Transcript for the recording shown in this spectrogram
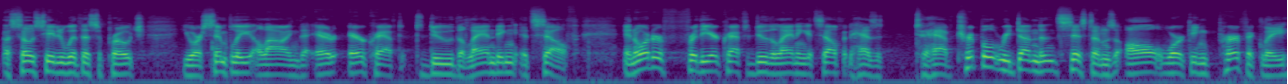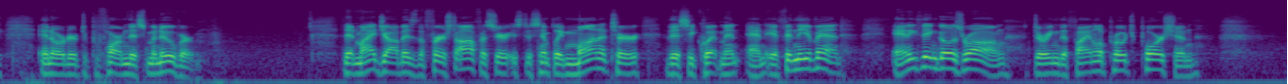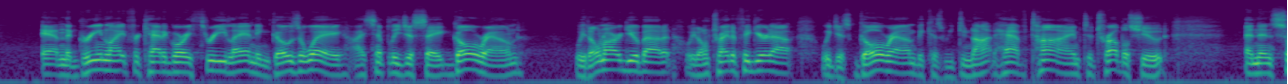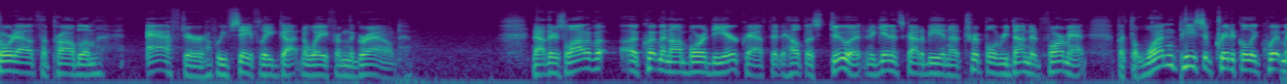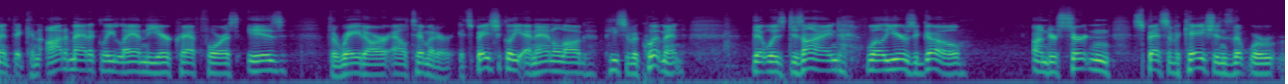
associated with this approach. You are simply allowing the air aircraft to do the landing itself. In order for the aircraft to do the landing itself, it has to have triple redundant systems all working perfectly in order to perform this maneuver. Then my job as the first officer is to simply monitor this equipment and if in the event anything goes wrong during the final approach portion, and the green light for category 3 landing goes away, I simply just say go around. We don't argue about it. We don't try to figure it out. We just go around because we do not have time to troubleshoot and then sort out the problem after we've safely gotten away from the ground. Now there's a lot of uh, equipment on board the aircraft that help us do it and again it's got to be in a triple redundant format but the one piece of critical equipment that can automatically land the aircraft for us is the radar altimeter. It's basically an analog piece of equipment that was designed, well, years ago under certain specifications that were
